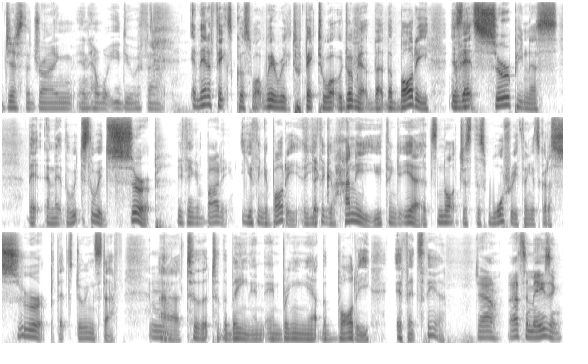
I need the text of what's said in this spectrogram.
just the drying and how what you do with that. and that affects because what we're really back to what we're talking about the, the body is Right. that syrupiness that and that the, just the word syrup You think of body. you think of body you think of honey you think yeah it's not just this watery thing it's got a syrup that's doing stuff uh, to the to the bean and, and bringing out the body if it's there Yeah, that's amazing.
